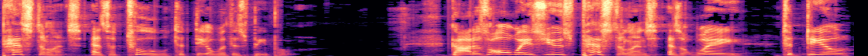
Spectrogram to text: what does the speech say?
pestilence as a tool to deal with his people. God has always used pestilence as a way to deal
